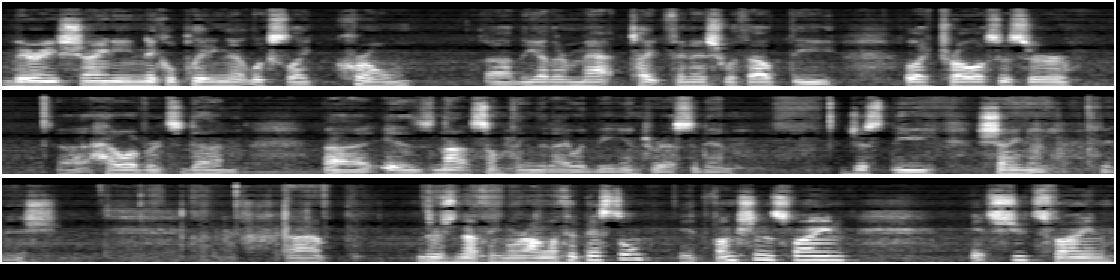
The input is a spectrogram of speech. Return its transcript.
very shiny nickel plating that looks like chrome. Uh, the other matte type finish without the electrolysis or uh, however it's done uh, is not something that I would be interested in. Just the shiny finish. Uh, there's nothing wrong with the pistol. It functions fine. It shoots fine.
